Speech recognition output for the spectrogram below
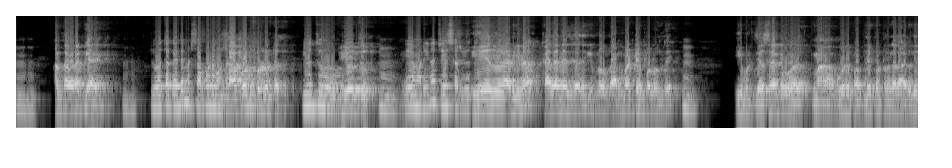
ఉమ్, అంతవరకు గ్యారెంటీ. ఉమ్. యువతకైతే మీరు సపోర్ట్గా ఉంటారు. సపోర్ట్ ఫుల్ ఉంటుంది. యూత్. యూత్. ఉమ్, ఏం అడిగినా చేస్తారు యూత్. ఏది అడిగినా కథ అనేది లేదు. ఇప్పుడు ఒక హనుమాన్ టెంపుల్ ఉంది. ఇప్పుడు దసరాకు మా ఊరి పబ్లిక్ ఉంటారు కదా అడిగి.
